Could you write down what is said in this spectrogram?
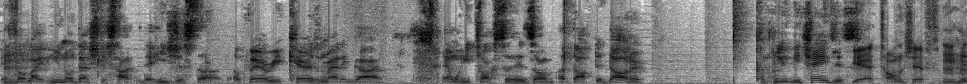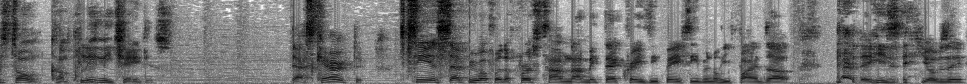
it felt like you know that's just how that he's just a, a very charismatic guy. And when he talks to his um adopted daughter, completely changes. yeah tone shift Mhm. his tone completely changes. That's character. Seeing Sephiroth for the first time not make that crazy face, even though he finds out that he's, you know what I'm saying?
